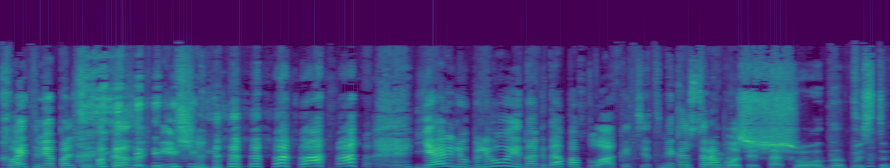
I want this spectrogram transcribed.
Хватит меня пальцем показывать, Миш. Я люблю иногда поплакать. Это, мне кажется, работает так. Хорошо, допустим.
